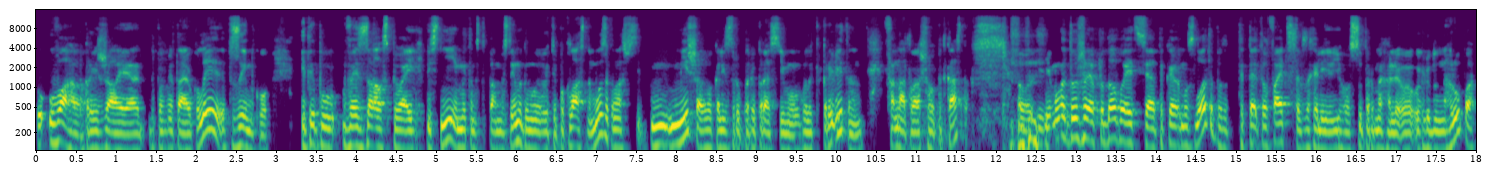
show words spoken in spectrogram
увага приїжджала, я не пам'ятаю, коли взимку, і, типу, весь зал співає їх пісні, і ми там степами стоїмо, думаю, типу, класна музика. У нас всі... Міша, вокаліст групи Репрес, йому великий привіт, фанат вашого підкасту. От, Йому дуже подобається таке музло, типу, Title це взагалі його супер-мега улюблена група.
